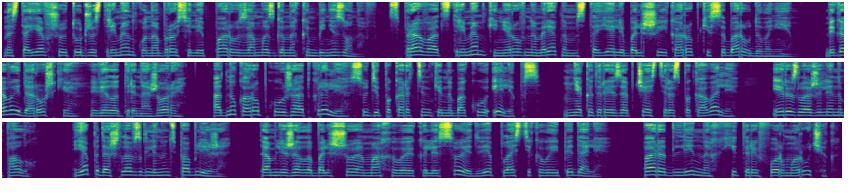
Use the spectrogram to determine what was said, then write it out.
Настоявшую тут же стремянку набросили пару замызганных комбинезонов. Справа от стремянки неровным рядом стояли большие коробки с оборудованием. Беговые дорожки, велотренажеры. Одну коробку уже открыли, судя по картинке на боку эллипс. Некоторые запчасти распаковали и разложили на полу. Я подошла взглянуть поближе. Там лежало большое маховое колесо и две пластиковые педали. Пара длинных, хитрой формы ручек,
